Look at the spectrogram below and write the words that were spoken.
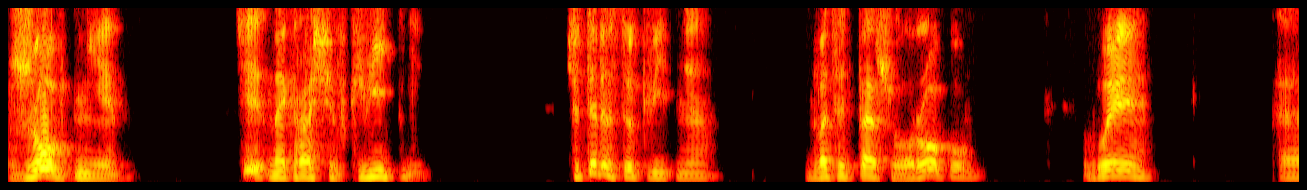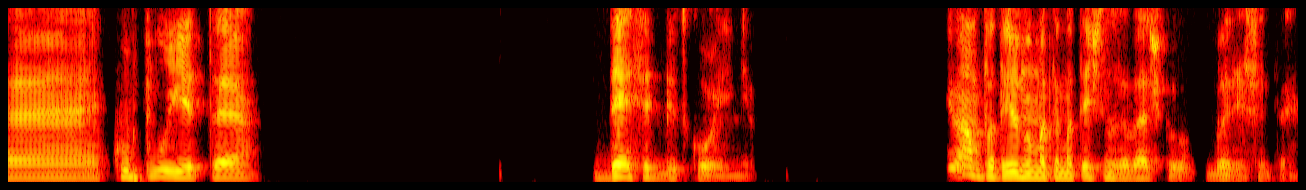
жовтні, чи найкраще в квітні, 14 квітня 2021 року ви е, купуєте 10 біткоїнів. І вам потрібно математичну задачку вирішити.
